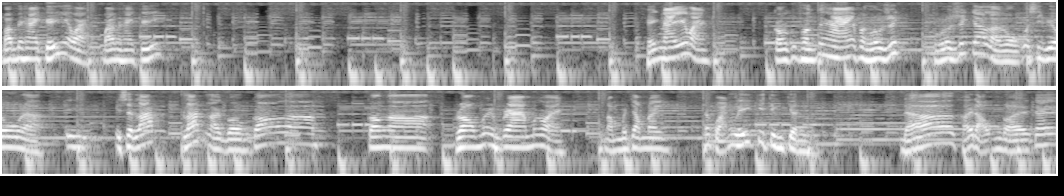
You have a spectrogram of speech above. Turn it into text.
32 kg nha các bạn 32 kg hiện nay các bạn còn cái phần thứ hai phần logic phần logic á, là gồm có CPU là Isolab Lab. Là gồm có ờ, con uh, ROM với RAM các bạn. Nằm bên trong đây. Nó quản lý cái chương trình đã khởi động rồi cái,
